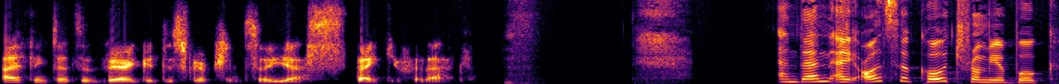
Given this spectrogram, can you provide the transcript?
I think that's a very good description. So, yes, thank you for that. And then I also quote from your book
